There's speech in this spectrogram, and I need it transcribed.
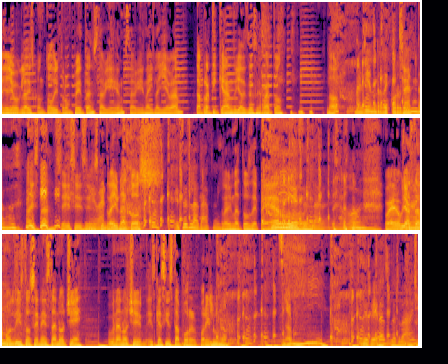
ya llegó Gladys con todo y trompeta. Está bien, está bien, ahí la lleva. Está practicando ya desde hace rato. ¿No? Más bien recordando. Ahí está. Sí, sí, sí. Es que trae una tos. Esa es la Daphne. Trae una tos de perro. Sí, esa es la... No. Bueno, ya, Ya. estamos listos en esta noche. Una noche, es que así está por, por el humo. ¿No? Sí. De veras, ¿verdad? En Sí, sí,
